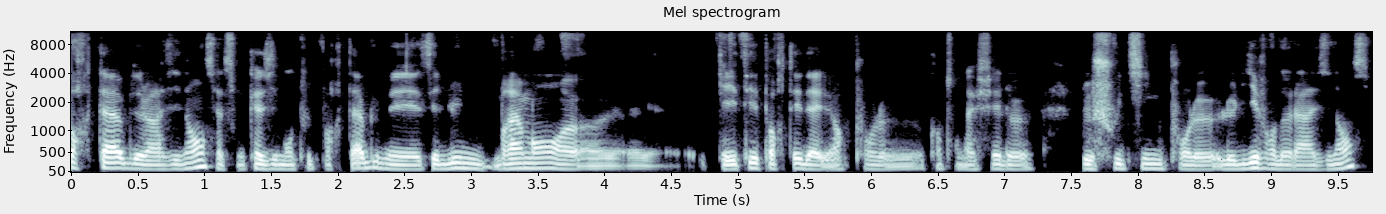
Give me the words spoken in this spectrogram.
portables de la résidence. Elles sont quasiment toutes portables, mais c'est l'une vraiment euh, qui a été portée d'ailleurs pour le quand on a fait le, shooting pour le, livre de la résidence.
